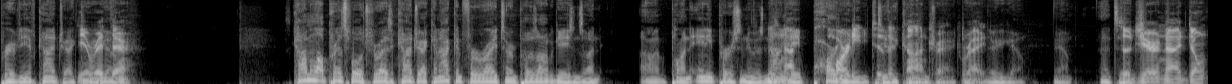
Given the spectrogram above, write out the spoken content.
Privity of contract. yeah, there right there. Common law principle which provides a contract cannot confer rights or impose obligations on uh, upon any person who is not, not a party, party to the contract, contract. right. There you go. Yeah, that's it. So it. Jared and I don't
